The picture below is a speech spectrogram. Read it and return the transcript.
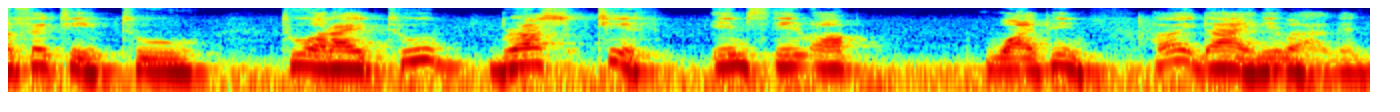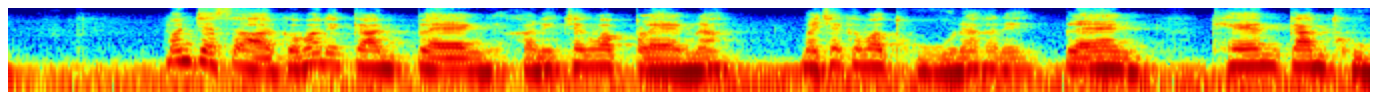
effective to to อะไร to brush teeth instead of wiping เฮ้ยได้นี่หว่าเงินมันจะสะอาดกว่ามาในการแปลงคราวนี้ใช้คำว่าแปลงนะ ไม่ใช่คำว่าถูนะคราวนี้แปลงแทนการถู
